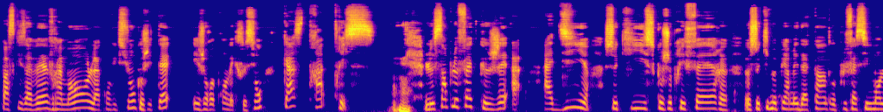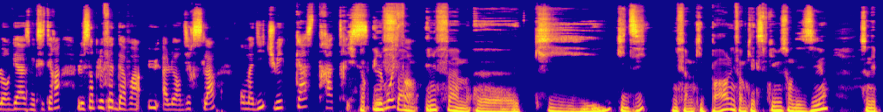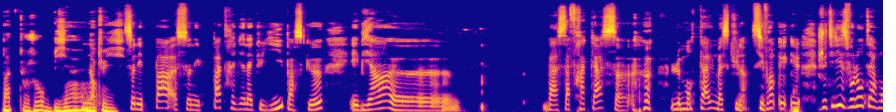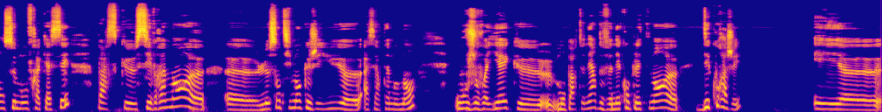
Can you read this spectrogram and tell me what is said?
parce qu'ils avaient vraiment la conviction que j'étais, et je reprends l'expression, castratrice. Mmh. Le simple fait que j'ai à à dire ce qui, ce que je préfère, euh, ce qui me permet d'atteindre plus facilement l'orgasme, etc. Le simple fait d'avoir eu à leur dire cela, on m'a dit tu es castratrice. une, femme, une femme euh, qui qui dit, une femme qui parle, une femme qui exprime son désir, ce n'est pas toujours bien non, accueilli. Ce n'est pas, ce n'est pas très bien accueilli parce que, eh bien, euh, bah ça fracasse le mental masculin. C'est vraiment, j'utilise volontairement ce mot fracassé parce que c'est vraiment euh, euh, le sentiment que j'ai eu euh, à certains moments où je voyais que mon partenaire devenait complètement découragé et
